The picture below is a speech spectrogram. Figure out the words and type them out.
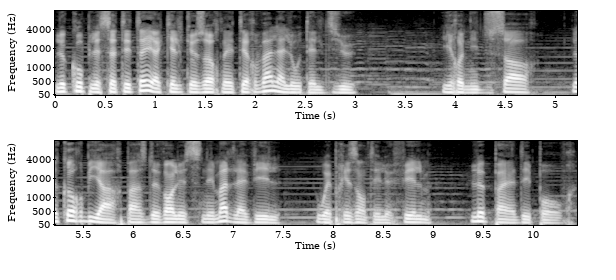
Le couple s'est éteint à quelques heures d'intervalle à l'Hôtel Dieu. Ironie du sort, le corbillard passe devant le cinéma de la ville où est présenté le film Le pain des pauvres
